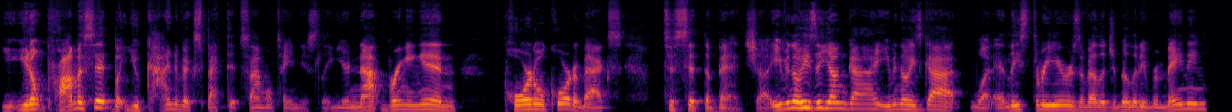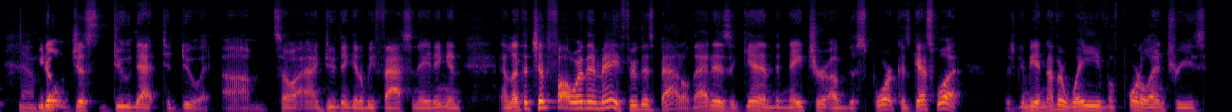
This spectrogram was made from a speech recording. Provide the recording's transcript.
you, you don't promise it, but you kind of expect it simultaneously. You're not bringing in portal quarterbacks to sit the bench. Uh, even though he's a young guy, even though he's got what at least three years of eligibility remaining, yeah. you don't just do that to do it. Um, so I do think it'll be fascinating and and let the chips fall where they may through this battle. That is again the nature of the sport. Because guess what? There's going to be another wave of portal entries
